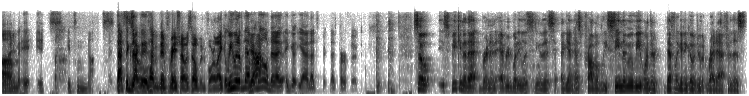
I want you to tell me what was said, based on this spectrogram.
Um, it, it's it's nuts. That's exactly So- the type of information I was hoping for. Like we would have never Yeah. known. And I, I go, yeah, that's that's perfect. So, speaking of that, Brendan, everybody listening to this again has probably seen the movie, or they're definitely going to go do it right after this.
